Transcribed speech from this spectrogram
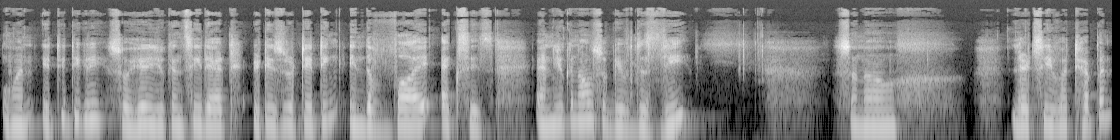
180 degree. So here you can see that it is rotating in the y axis and you can also give the z. So now let's see what happened.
